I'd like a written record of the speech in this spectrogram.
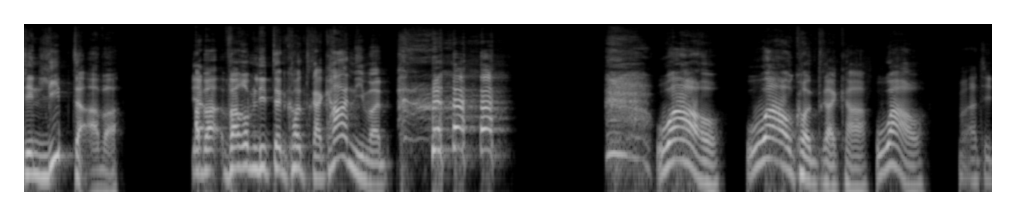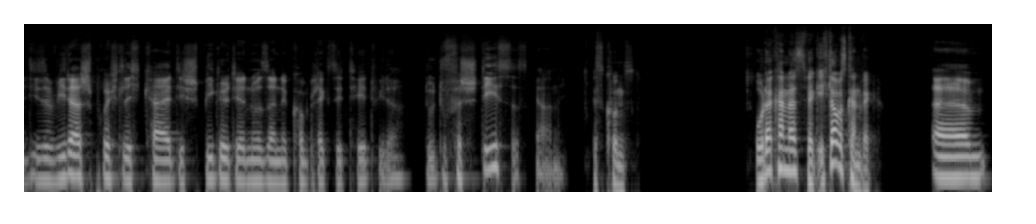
den liebt er aber. Ja. Aber warum liebt denn Contra K niemand? Wow. Wow, Contra K. Wow. Warte, diese Widersprüchlichkeit, die spiegelt ja nur seine Komplexität wider. Du du verstehst es gar nicht. Ist Kunst. Oder kann das weg? Ich glaube, es kann weg. Ähm,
